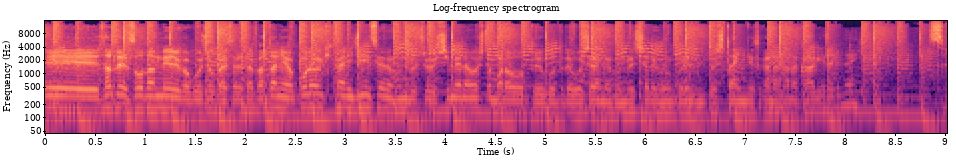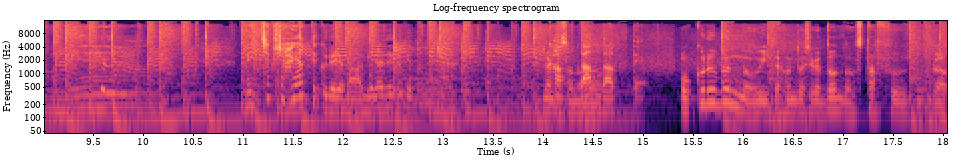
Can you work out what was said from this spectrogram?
えーさて相談メールがご紹介された方にはこれを機会に人生のふんどしを締め直してもらおうということでおしゃれなふんどしシャレフンプレゼントしたいんですがなかなかあげられない。そうね。めちゃくちゃ流行ってくれればあげられるけどね。なんかそ買ったんのだって。送る分の浮いたふんどしがどんどんスタッフが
